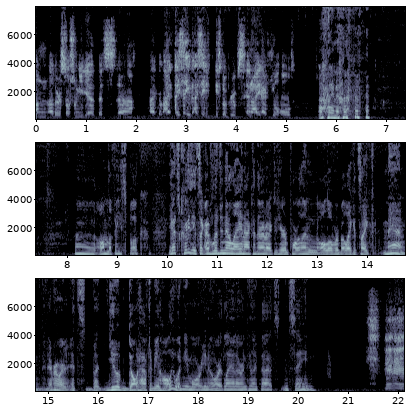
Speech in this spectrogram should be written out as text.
on other social media. That's uh, I, I, say I say Facebook groups, and I, I feel old. I know. uh, on the Facebook. Yeah, it's crazy. It's like I've lived in LA and acted there. I've acted here in Portland and all over. But like, it's like, man, everywhere. It's but you don't have to be in Hollywood anymore, you know, or Atlanta or anything like that. It's insane. hmm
